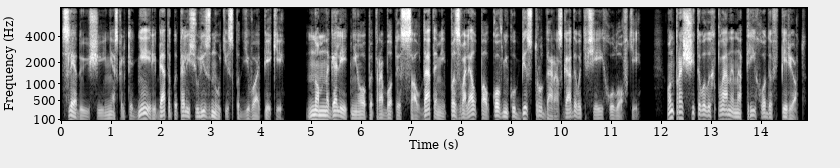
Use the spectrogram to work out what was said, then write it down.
Следующие несколько дней ребята пытались улизнуть из-под его опеки. Но многолетний опыт работы с солдатами позволял полковнику без труда разгадывать все их уловки. Он просчитывал их планы на три хода вперед,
